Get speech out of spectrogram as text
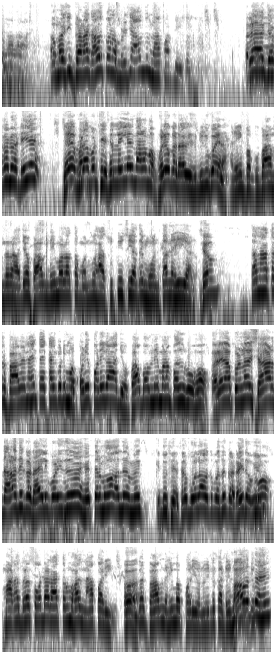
હા. હમણાં ઘણા ગાવ પણ હમણાં આવ તો ના પાડી દઈ અરે આ જગન લે ફટાફટ થેસર લઈ લે મારા મફળીઓ કઢાવીશ બીજું કોઈ ના. અરે ભગુભા ભાવ નહીં મળે તો મને હું હાસુ કયું છે યાર? મોનતા નહીં યાર. કેમ તને આ ભાવે નહીં તે ખાલી કોઈ મફળી પડી રહ્યા દો ભાવ બાવ નહીં મળે પછી રોહો. અરે આ પણ ચાર દાડાથી કઢાયેલી પડી છે ખેતરમાં અને મેં કીધું થેસર બોલાવો તો પછી કઢાઈ દઉં મારા દસ ઓર્ડર આ તમે હાલ ના પાડી. ભાવ નહીં મફળીઓનો એટલે કઢાઈ ભાવ જ નહીં?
